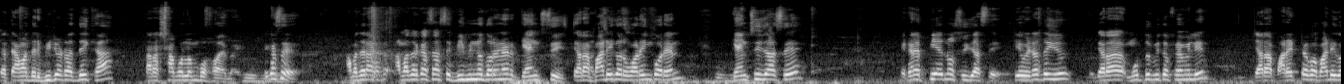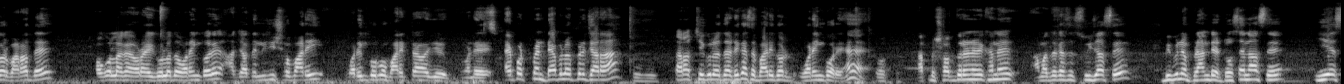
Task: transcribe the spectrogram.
যাতে আমাদের ভিডিওটা দেখা তারা স্বাবলম্ব হয় ভাই ঠিক আছে? আমাদের আমাদের কাছে আছে বিভিন্ন ধরনের গ্যাং সুইচ যারা বাড়িঘর ওয়ারিং করেন গ্যাং সুইচ আছে এখানে পিয়ানো সুইচ আছে। কেউ এটাতে যারা মধ্যবিত্ত ফ্যামিলির যারা বাড়ির টাকা বাড়িঘর ভাড়া দেয় অগল লাগায় ওরা এগুলোতে ওয়ারিং করে। আর যাদের নিজস্ব বাড়ি ওয়ারিং করব বাড়িটা মানে অ্যাপার্টমেন্ট ডেভেলপের যারা তারা হচ্ছে এগুলো ঠিক আছে বাড়িঘর ওয়ারিং করে হ্যাঁ? আপনি সব ধরনের এখানে আমাদের কাছে সুইচ আছে। বিভিন্ন ব্র্যান্ডের ডোসেন আছে ইএস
